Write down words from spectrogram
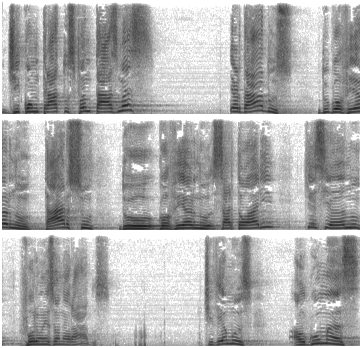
de contratos fantasmas herdados do governo Tarso, do governo Sartori, que esse ano foram exonerados. Tivemos algumas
